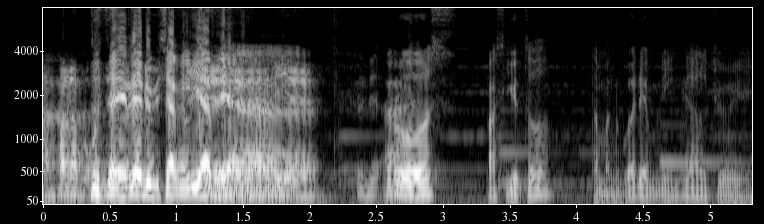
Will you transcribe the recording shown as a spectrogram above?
apalah Terus akhirnya dia bisa ngelihat ya. Iya, Iya. iya. Dia. Terus pas gitu teman gue dia meninggal cuy.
